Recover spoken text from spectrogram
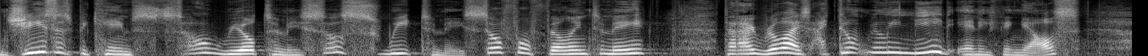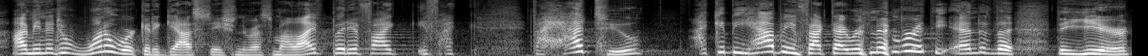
Jesus became so real to me, so sweet to me, so fulfilling to me that I realized I don't really need anything else. I mean, I don't want to work at a gas station the rest of my life, but if I, if I, if I had to, I could be happy. In fact, I remember at the end of the, the year,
